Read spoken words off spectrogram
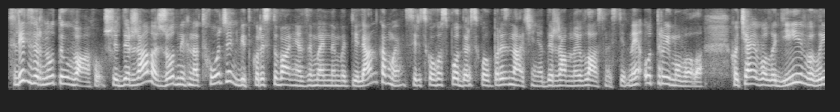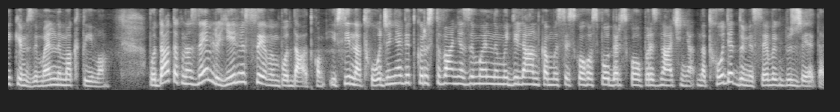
Слід звернути увагу, що держава жодних надходжень від користування земельними ділянками сільськогосподарського призначення державної власності не отримувала, хоча й володіє великим земельним активом. Податок на землю є місцевим податком, і всі надходження від користування земельними ділянками сільськогосподарського призначення надходять до місцевих бюджетів.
